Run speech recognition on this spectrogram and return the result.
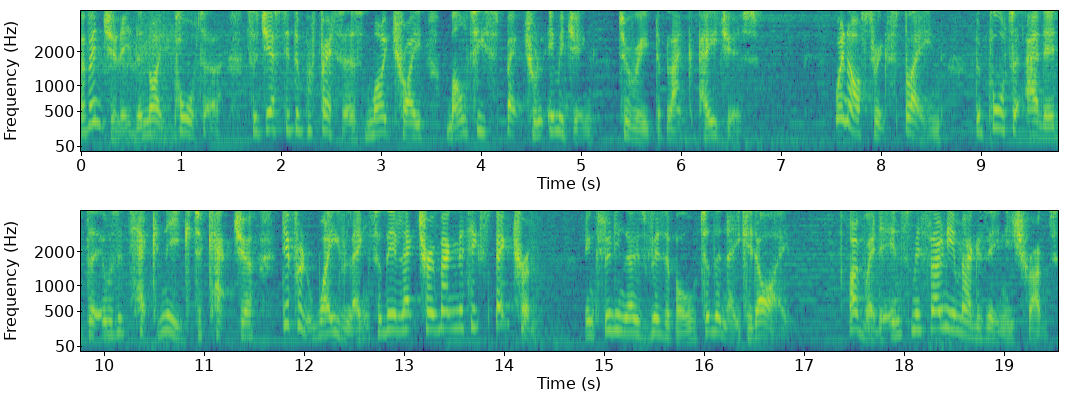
Eventually, the night porter suggested the professors might try multispectral imaging to read the blank pages. When asked to explain, the porter added that it was a technique to capture different wavelengths of the electromagnetic spectrum, including those visible to the naked eye. I read it in Smithsonian Magazine, he shrugged.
